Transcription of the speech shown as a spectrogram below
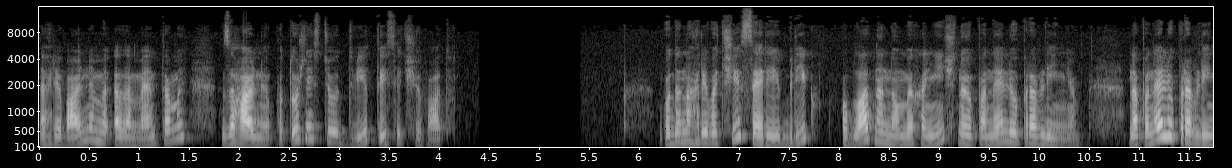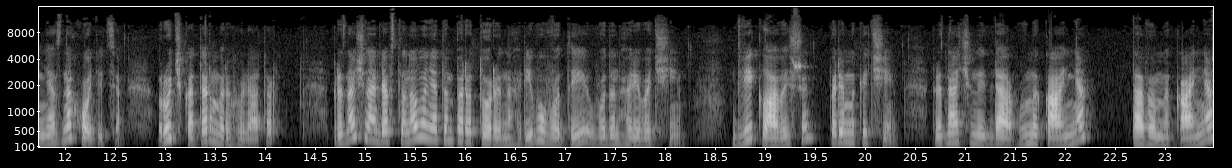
нагрівальними елементами загальною потужністю 2000 Вт. Водонагрівачі серії Брік обладнано механічною панелью управління. На панелі управління знаходяться ручка терморегулятор, призначена для встановлення температури нагріву води в водонагрівачі, дві клавіші перемикачі, призначені для вмикання та вимикання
